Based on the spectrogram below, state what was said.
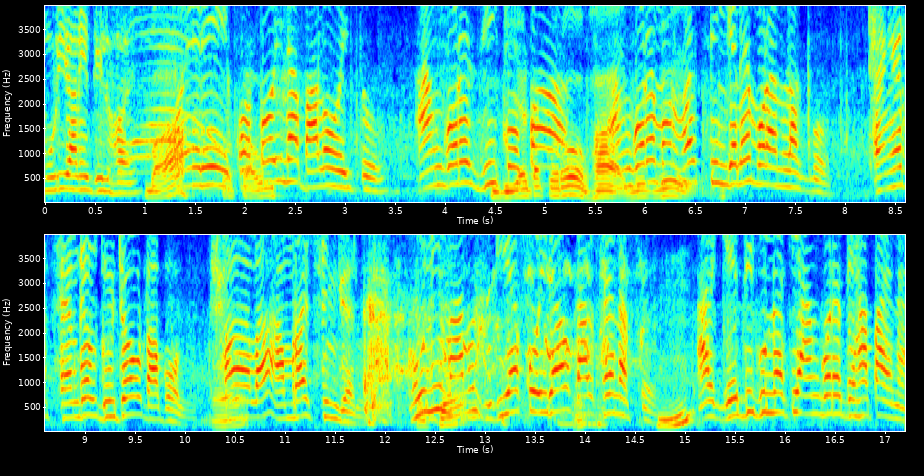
মুড়ি আনি দিল হয়। বাহ কতই না ভালো হইতো। আঙ্গরে জি বিয়েটা করো ভাই সিঙ্গেলে মরান লাগবো। ঠ্যাঙের স্যান্ডেল দুইটাও ডাবল শালা আমরাই সিঙ্গেল। উনি মানুষ বিয়া কইরাও গার্লফ্রেন্ড আছে। আর গেদি কি আঙ্গরে দেহা পায় না?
